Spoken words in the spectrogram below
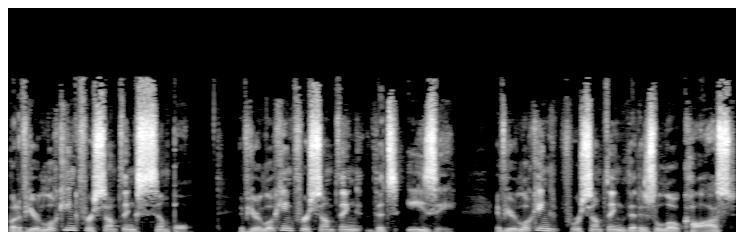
But if you're looking for something simple, if you're looking for something that's easy, if you're looking for something that is low cost,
